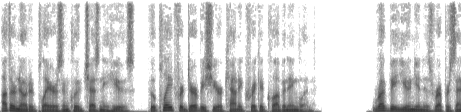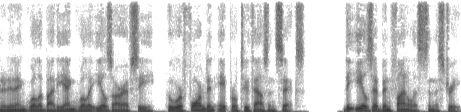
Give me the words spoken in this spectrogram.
Other noted players include Chesney Hughes, who played for Derbyshire County Cricket Club in England. Rugby union is represented in Anguilla by the Anguilla Eels RFC, who were formed in April 2006. The Eels have been finalists in the Street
